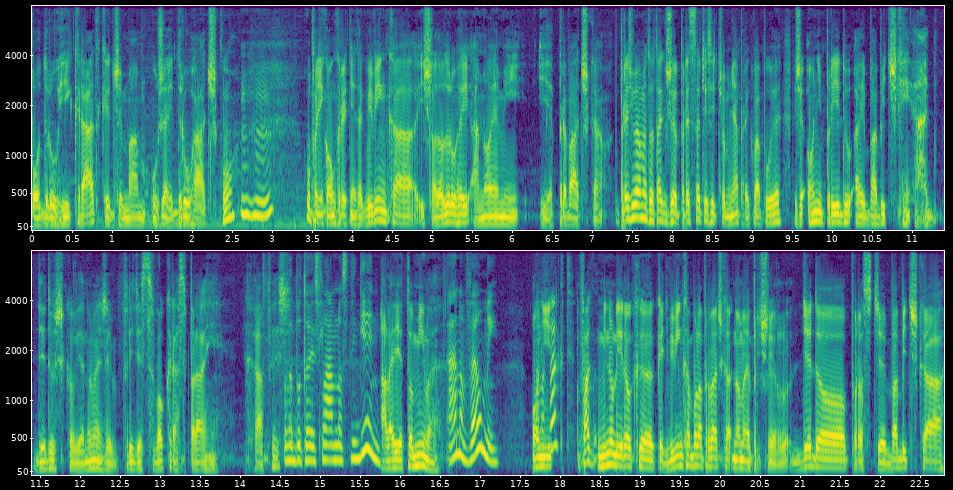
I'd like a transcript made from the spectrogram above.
po druhý krát, keďže mám už aj druháčku. Mm-hmm. Úplne konkrétne, tak Vivinka išla do druhej a Noemi je prváčka. Prežívame to tak, že predstavte si, čo mňa prekvapuje, že oni prídu aj babičky a deduškovia, no že príde svokra z Prahy. Chápeš? Lebo to je slávnostný deň. Ale je to milé. Áno, veľmi. Oni, Ale fakt? fakt, minulý rok, keď Vivinka bola prváčka, no prišiel dedo, proste babička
